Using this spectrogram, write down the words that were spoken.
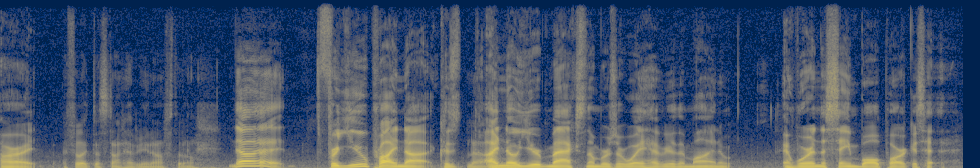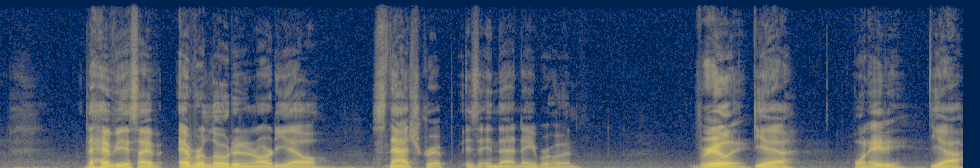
All right. I feel like that's not heavy enough though. No, eh, for you probably not, because No. I know your max numbers are way heavier than mine, and- we're in the same ballpark as he- the heaviest I've ever loaded an RDL. Snatch grip is in that neighborhood. Really? Yeah, 180. yeah.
